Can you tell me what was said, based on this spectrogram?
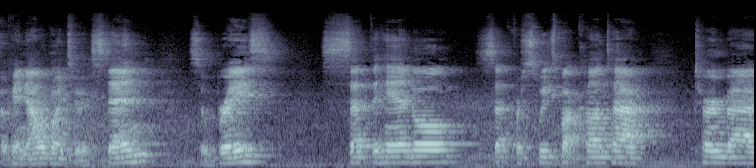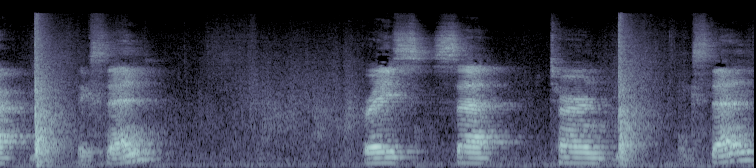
Okay, now we're going to extend. So brace, set the handle, set for sweet spot contact, turn back, extend, brace, set, turn, extend,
